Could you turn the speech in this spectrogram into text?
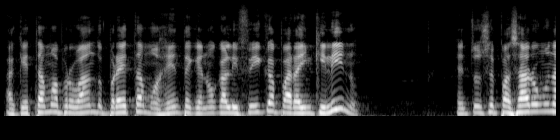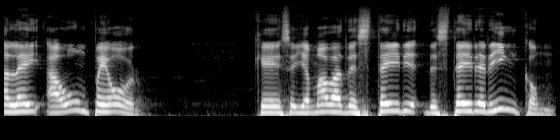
Aquí estamos aprobando préstamos a gente que no califica para inquilino. Entonces pasaron una ley aún peor que se llamaba The Stated, Income.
